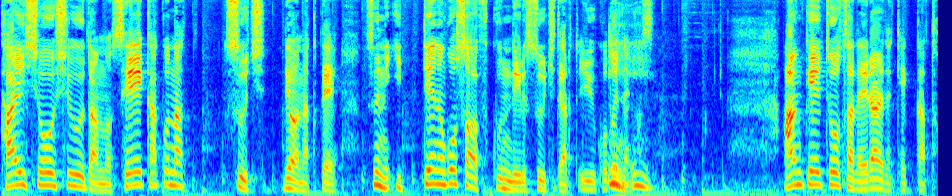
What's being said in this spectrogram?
対象集団の正確な数値ではなくて常に一定の誤差を含んでいる数値であるということになります、アンケート調査で得られた結果と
